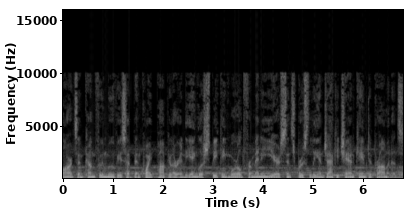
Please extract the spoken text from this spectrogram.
arts and kung fu movies have been quite popular in the English-speaking world for many years since Bruce Lee and Jackie Chan came to prominence.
